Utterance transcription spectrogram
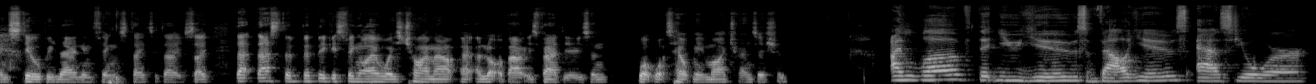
and still be learning things day to day. So that that's the, the biggest thing I always chime out a lot about is values and what, what's helped me in my transition. I love that you use values as your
